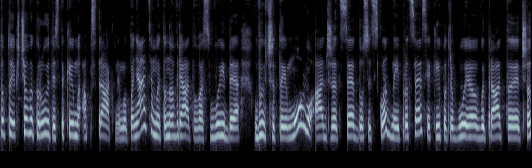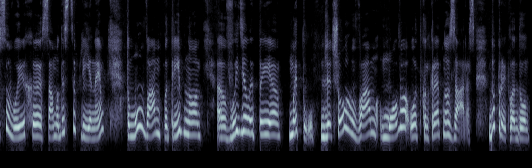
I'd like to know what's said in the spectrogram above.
Тобто, якщо ви керуєтесь такими абстрактними поняттями, то навряд у вас вийде вивчити мову, адже це досить складний процес, який потребує витрат е, часових, е, самодисципліни. Тому вам потрібно е, виділити мету, для чого вам мова, от конкретно зараз. До прикладу,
